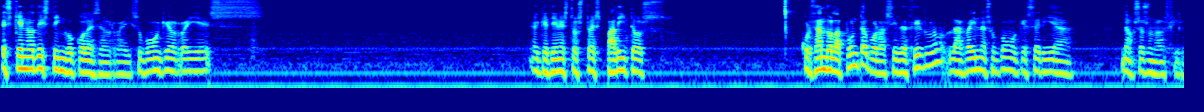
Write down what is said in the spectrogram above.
Es que no distingo cuál es el rey. Supongo que el rey es... El que tiene estos tres palitos cruzando la punta, por así decirlo. La reina supongo que sería... No, eso es un alfil.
